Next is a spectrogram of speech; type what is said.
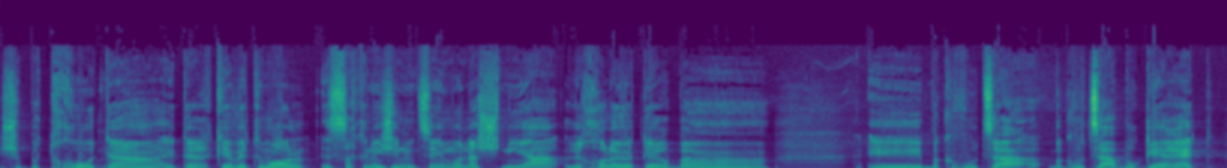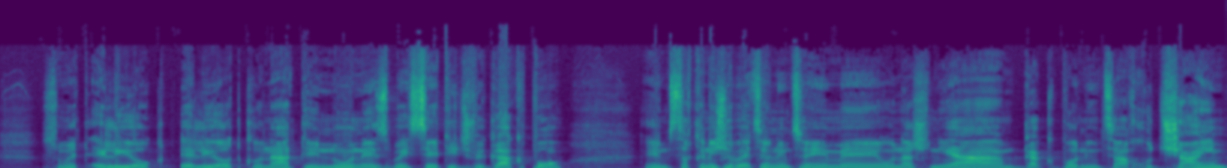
שפתחו את, ה, את ההרכב אתמול, זה שחקנים שנמצאים עונה שנייה לכל היותר ב, אה, בקבוצה, בקבוצה הבוגרת, זאת אומרת אליוט, אליוט קונאטה, נונס, בייסטיץ' וגקפו, הם שחקנים שבעצם נמצאים אה, עונה שנייה, גקפו נמצא חודשיים.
